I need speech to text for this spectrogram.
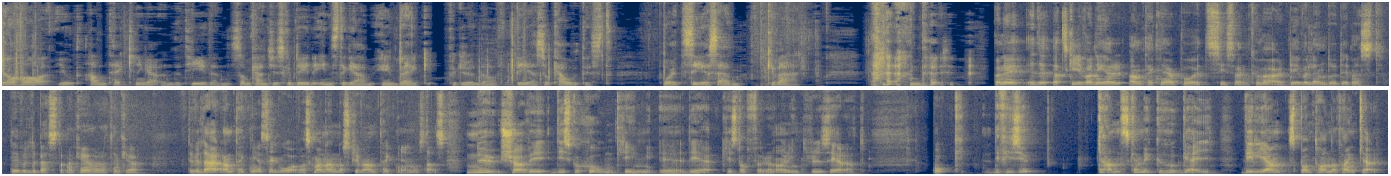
Jag har gjort anteckningar under tiden som kanske ska bli en Instagram-inlägg på grund av det är så kaotiskt. På ett CSN-kuvert. Hörrni, att skriva ner anteckningar på ett CSN-kuvert, det är väl ändå det mest, det är väl det bästa man kan göra tänker jag. Det är väl där anteckningar ska gå. Vad ska man annars skriva anteckningar någonstans? Nu kör vi diskussion kring eh, det Kristoffer har introducerat. Och det finns ju ganska mycket att hugga i. William, spontana tankar?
